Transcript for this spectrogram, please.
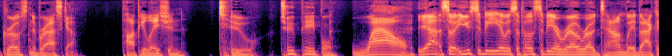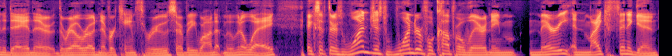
Gross, Nebraska. Population two. Two people. Wow. Yeah. So it used to be, it was supposed to be a railroad town way back in the day, and the, the railroad never came through. So everybody wound up moving away. Except there's one just wonderful couple there named Mary and Mike Finnegan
